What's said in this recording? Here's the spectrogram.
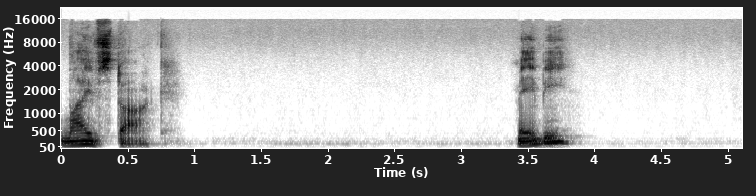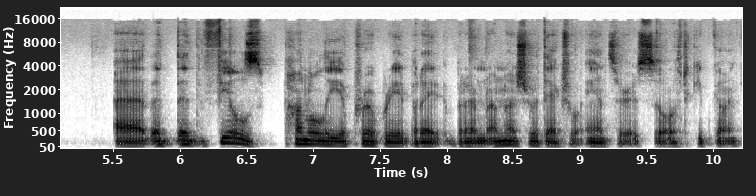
livestock. Maybe? Uh, that, that, feels punnily appropriate, but I but I'm, I'm, not sure what the actual answer is, so I'll have to keep going.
